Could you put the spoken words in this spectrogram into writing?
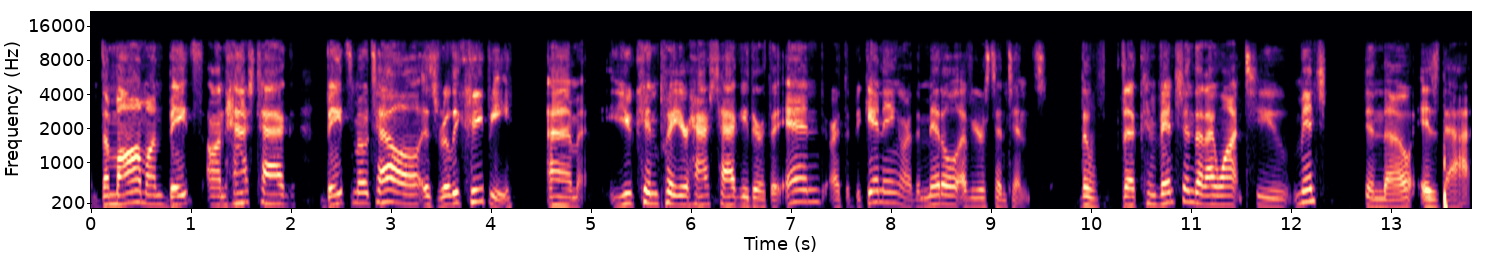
the mom on Bates on hashtag Bates Motel is really creepy. Um, you can put your hashtag either at the end or at the beginning or the middle of your sentence. The, the convention that I want to mention though is that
